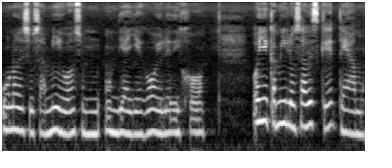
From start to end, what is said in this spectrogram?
uno de sus amigos un, un día llegó y le dijo, oye Camilo, ¿sabes qué? Te amo.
